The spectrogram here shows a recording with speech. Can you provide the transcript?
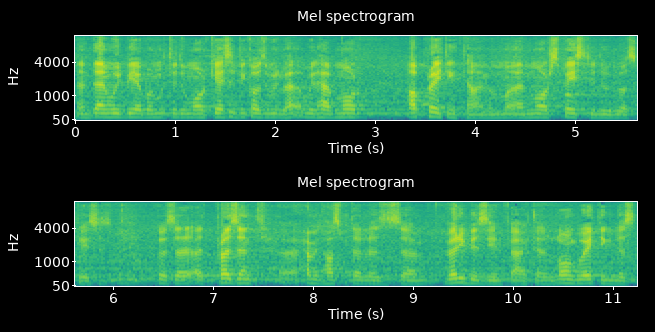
and then we'll be able to do more cases because we'll, ha- we'll have more operating time and and more space to do those cases. Because uh, at present, uh, Hamad Hospital is um, very busy, in fact, a long waiting list.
